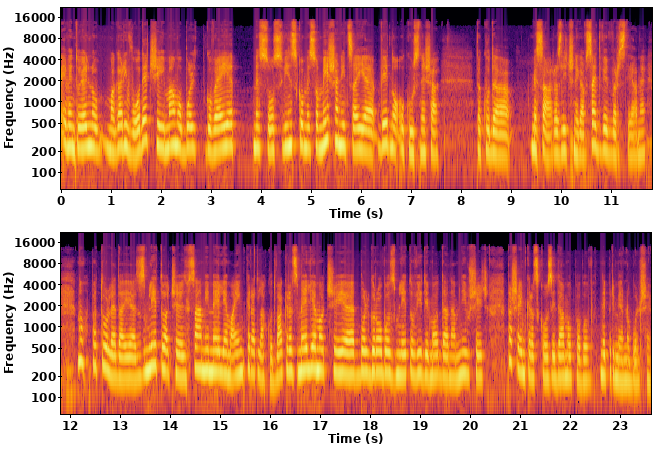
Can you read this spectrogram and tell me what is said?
Eventualno magari vode, če imamo bolj goveje, meso, svinsko meso, mešanica je vedno okusnejša. Tako da mesa različnega, vsaj dve vrsti. No, pa tole, da je zmleto, če sami meljemo enkrat, lahko dvakrat zmeljemo, če je bolj grobo zmleto, vidimo, da nam ni všeč, pa še enkrat skozi damo, pa bo neprimerno boljše.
